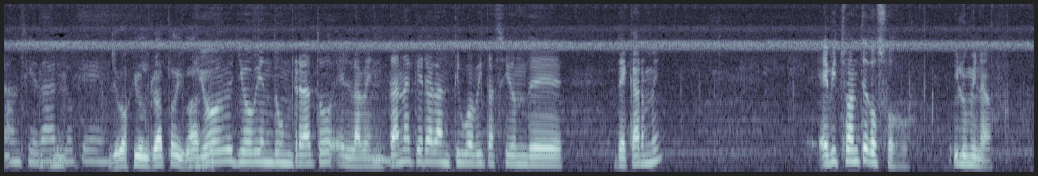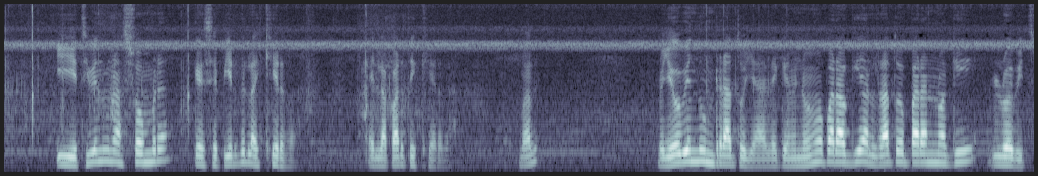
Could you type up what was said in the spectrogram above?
ansiedad lo que... Llevo aquí un rato y más. Yo llevo viendo un rato en la ventana que era la antigua habitación de, de Carmen. He visto antes dos ojos iluminados. Y estoy viendo una sombra que se pierde en la izquierda. En la parte izquierda. ¿Vale? Lo llevo viendo un rato ya. Desde que no hemos parado aquí, al rato de pararnos aquí, lo he visto.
